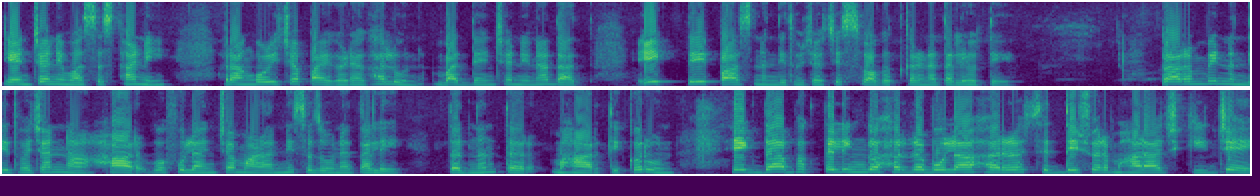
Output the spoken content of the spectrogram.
यांच्या निवासस्थानी रांगोळीच्या पायघड्या घालून बाद्यांच्या निनादात एक ते पाच नंदीध्वजाचे स्वागत करण्यात आले होते. प्रारंभी नंदीध्वजांना हार व फुलांच्या माळांनी सजवण्यात आले. तदनंतर महाआरती करून एकदा भक्तलिंग हर्र बोला हर सिद्धेश्वर महाराज की जय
